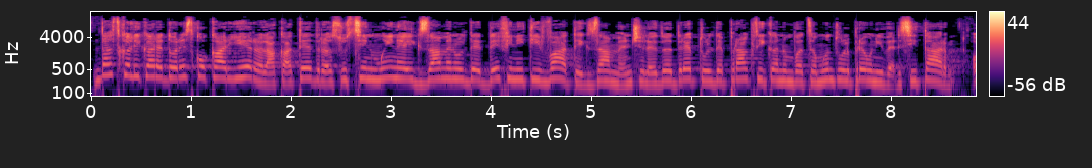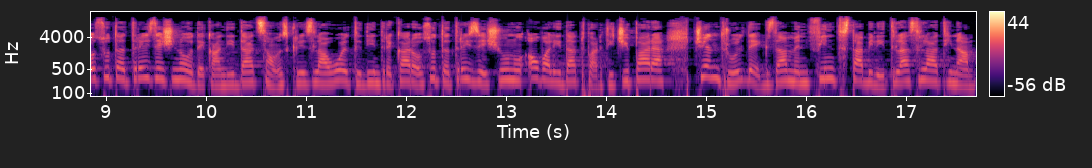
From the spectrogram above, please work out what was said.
Dascălii care doresc o carieră la catedră susțin mâine examenul de definitivat, examen ce le dă dreptul de practică în învățământul preuniversitar. 139 de candidați s-au înscris la OLT, dintre care 131 au validat participarea, centrul de examen fiind stabilit la Slatina.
